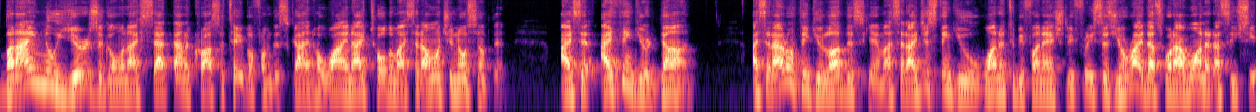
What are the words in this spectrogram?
But I knew years ago when I sat down across the table from this guy in Hawaii and I told him, I said, I want you to know something. I said, I think you're done. I said, I don't think you love this game. I said, I just think you wanted to be financially free. He says, You're right. That's what I wanted. I said, You see,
